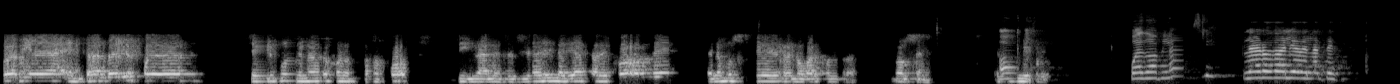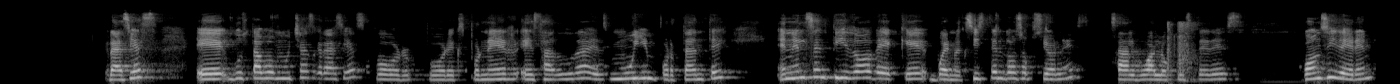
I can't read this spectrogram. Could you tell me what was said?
todavía entrando ellos pueden seguir funcionando con los pasaportes sin la necesidad inmediata de corte, tenemos que renovar contratos. No sé. ¿Puedo hablar? Sí. Claro, dale, adelante. Gracias. Eh, Gustavo, muchas gracias por, por exponer esa duda. Es muy importante en el sentido de que, bueno, existen dos opciones, salvo a lo que ustedes consideren,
